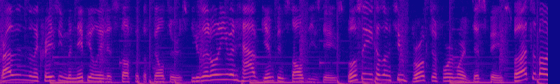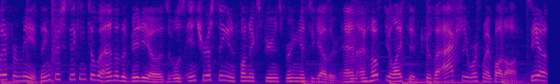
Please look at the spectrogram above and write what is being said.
rather than the crazy manipulated stuff with the filters, because I don't even have GIMP installed these days, mostly because I'm too broke to afford more disk space. But that's about it for me. Thanks for sticking till the end of the video as it was interesting and fun experience bringing it together, and I hope you liked it because I actually worked my butt off. See ya!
